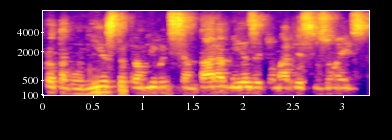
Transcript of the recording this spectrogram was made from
protagonista, para um nível de sentar à mesa e tomar decisões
